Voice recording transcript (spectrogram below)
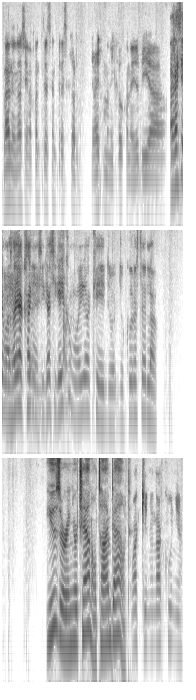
Vale, no, si no contestan, entonces corto. Yo me comunico con ellos vía... Hágase más allá, caña. Siga, siga ahí como iba que yo, yo cubro este lado. User in your channel timed out. Aquí en una cuña.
